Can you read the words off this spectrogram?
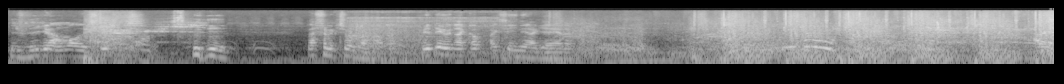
die vliegen allemaal in stukjes. dat vind ik zo grappig. Ik weet niet hoe dat ik op mag zien reageren. Allee,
